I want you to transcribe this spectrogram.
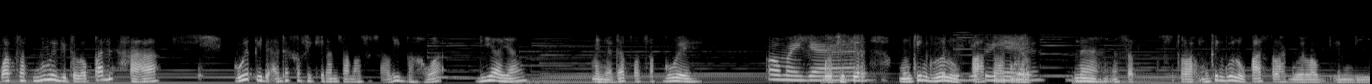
WhatsApp gue gitu loh. Padahal gue tidak ada kepikiran sama sekali bahwa dia yang menyadap WhatsApp gue Oh my god. gue pikir mungkin gue lupa setelah gue Sebegitunya. nah set- setelah mungkin gue lupa setelah gue login di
